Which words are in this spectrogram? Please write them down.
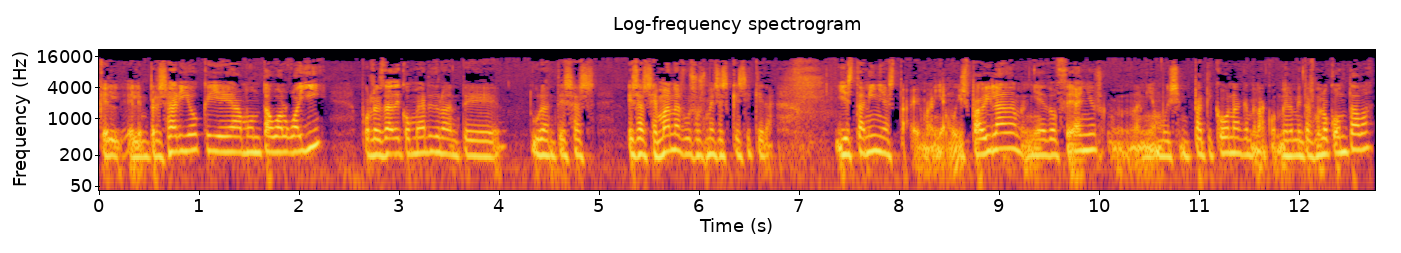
que el, el empresario que ha montado algo allí, pues les da de comer durante, durante esas, esas semanas o esos meses que se queda. Y esta niña está, es una niña muy espabilada, una niña de 12 años, una niña muy simpaticona que me la, mientras me lo contaba.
